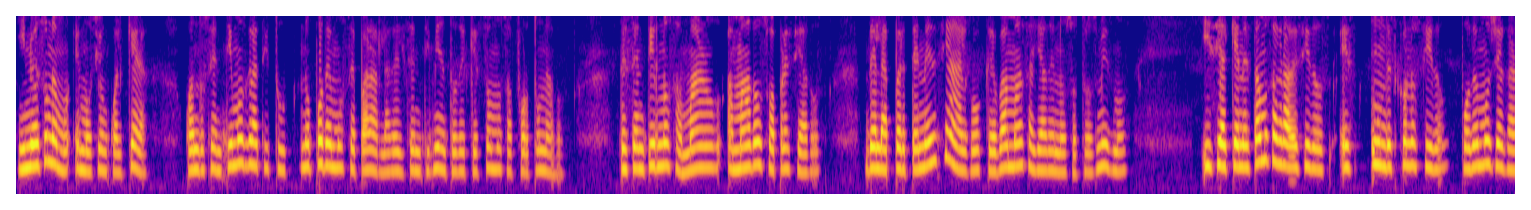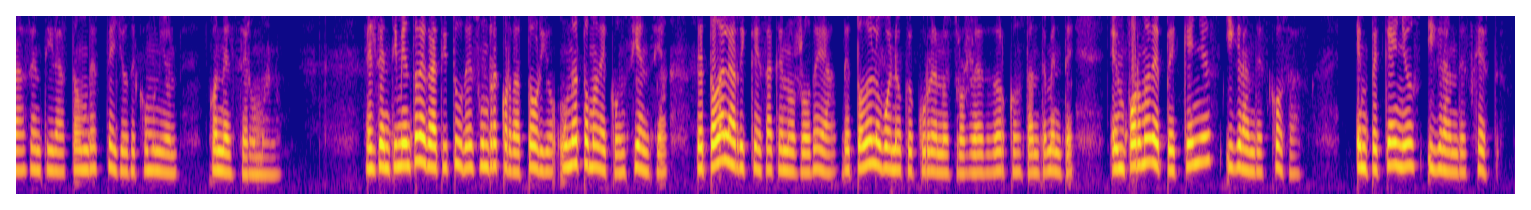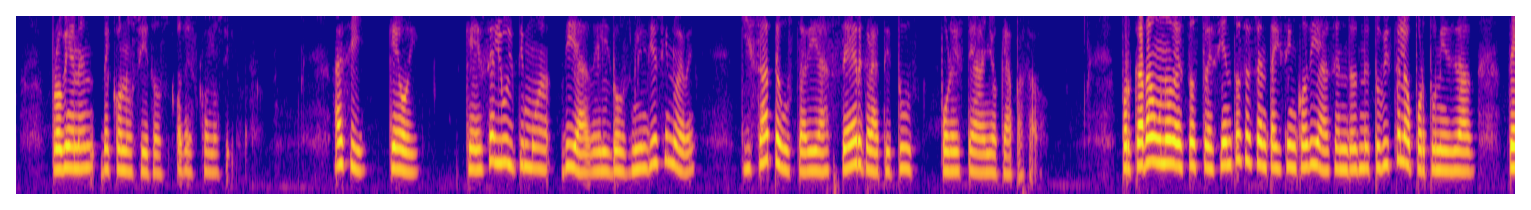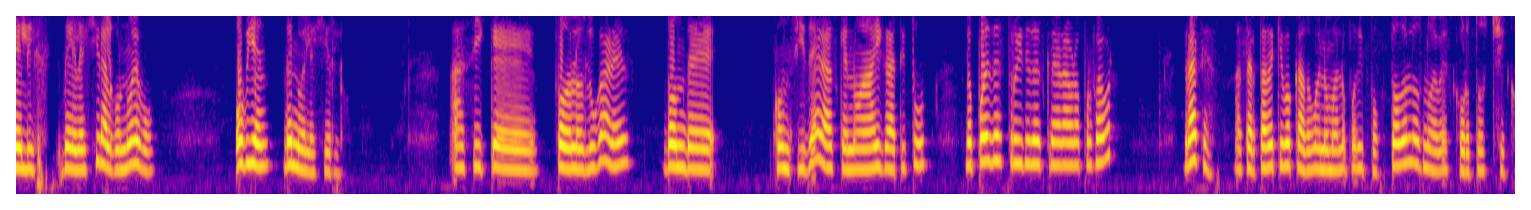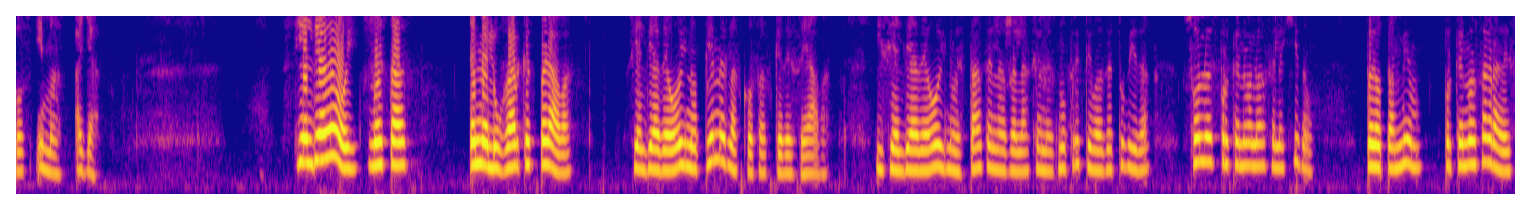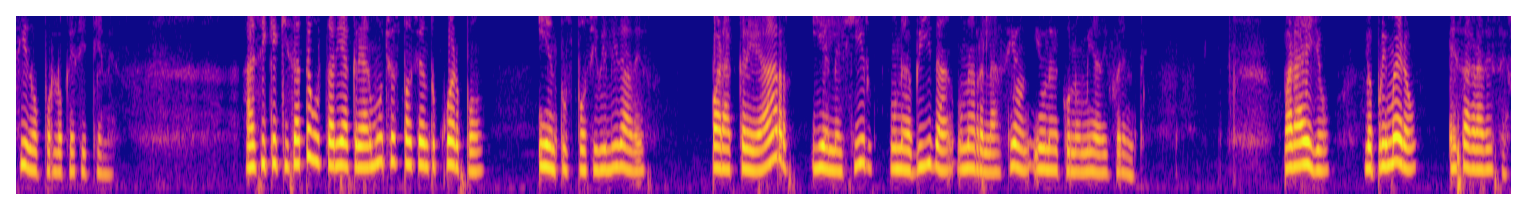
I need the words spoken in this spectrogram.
Y no es una emoción cualquiera. Cuando sentimos gratitud no podemos separarla del sentimiento de que somos afortunados, de sentirnos amados o apreciados, de la pertenencia a algo que va más allá de nosotros mismos, y si a quien estamos agradecidos es un desconocido, podemos llegar a sentir hasta un destello de comunión con el ser humano. El sentimiento de gratitud es un recordatorio, una toma de conciencia de toda la riqueza que nos rodea, de todo lo bueno que ocurre a nuestro alrededor constantemente, en forma de pequeñas y grandes cosas, en pequeños y grandes gestos, provienen de conocidos o desconocidos. Así que hoy, que es el último día del 2019, quizá te gustaría hacer gratitud por este año que ha pasado. Por cada uno de estos 365 días en donde tuviste la oportunidad de, de elegir algo nuevo o bien de no elegirlo. Así que todos los lugares donde consideras que no hay gratitud, ¿lo puedes destruir y descrear ahora, por favor? Gracias. Acertado, equivocado, bueno, malo, podipoc, todos los nueve cortos, chicos y más allá. Si el día de hoy no estás en el lugar que esperabas, si el día de hoy no tienes las cosas que deseabas, y si el día de hoy no estás en las relaciones nutritivas de tu vida, solo es porque no lo has elegido, pero también porque no has agradecido por lo que sí tienes. Así que quizá te gustaría crear mucho espacio en tu cuerpo y en tus posibilidades para crear y elegir una vida, una relación y una economía diferente. Para ello, lo primero es agradecer.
